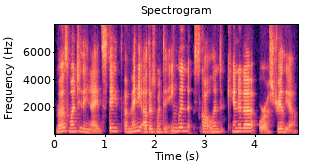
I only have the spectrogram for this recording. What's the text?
Most went to the United States, but many others went to England, Scotland, Canada, or Australia.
